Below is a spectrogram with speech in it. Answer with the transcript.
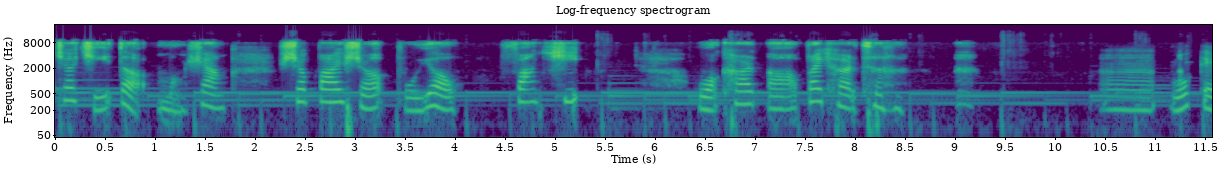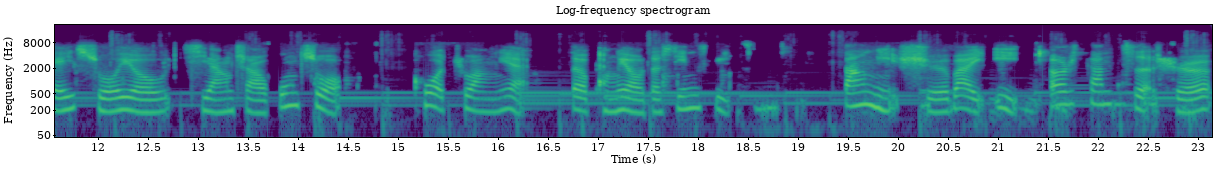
自己的梦想，失败时不要放弃。Work hard, uh, play hard. 嗯，我给所有想找工作或创业的朋友的信息：当你失败一、二、三次时，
